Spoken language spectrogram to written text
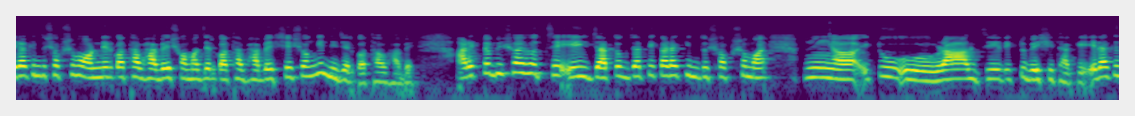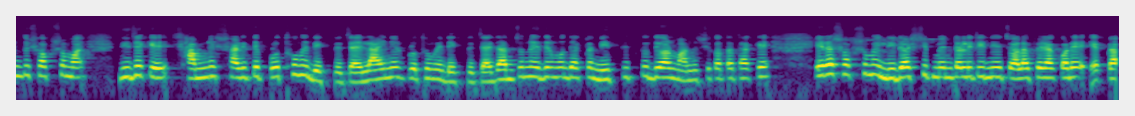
এরা কিন্তু সবসময় অন্যের কথা ভাবে, সমাজের কথা ভাবে, সেই সঙ্গে নিজের কথাও ভাবে। আরেকটা বিষয় হচ্ছে, এই জাতক জাতিকারা কিন্তু সবসময় একটু রাগ, জেদ একটু বেশি থাকে। এরা কিন্তু সবসময় নিজেকে সামনের সারিতে প্রথমে দেখতে চায়, লাইনের প্রথমে দেখতে চায়। যার জন্য এদের মধ্যে একটা নেতৃত্ব দেওয়ার মানসিকতা থাকে। এরা সবসময় লিডারশিপ মেন্টালিটি নিয়ে চলাফেরা করে। একটা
